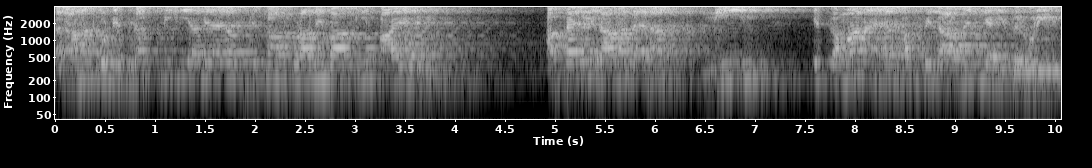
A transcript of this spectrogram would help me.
علامت کو ڈسکس بھی کیا گیا ہے اس کے ساتھ قرآن پاک کی آیت بھی۔ اب پہلی علامت ہے نا اس کا معنی ہے وقف لازم یعنی ضروری۔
